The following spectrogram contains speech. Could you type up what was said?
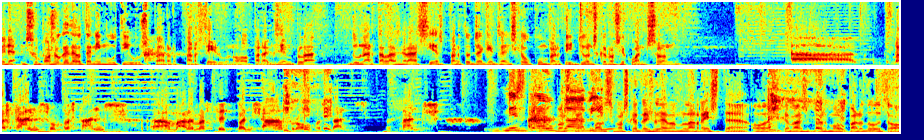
Mira, suposo que deu tenir motius per, per fer-ho, no? Per exemple, donar-te les gràcies per tots aquests anys que heu compartit junts, que no sé quants són. Uh, bastants, són bastants. Um, ara m'has fet pensar, però bastants, bastants. Més 10 Vols que que, 20? vols, vols que t'ajudem amb la resta? O és que vas, vas molt perdut? O,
